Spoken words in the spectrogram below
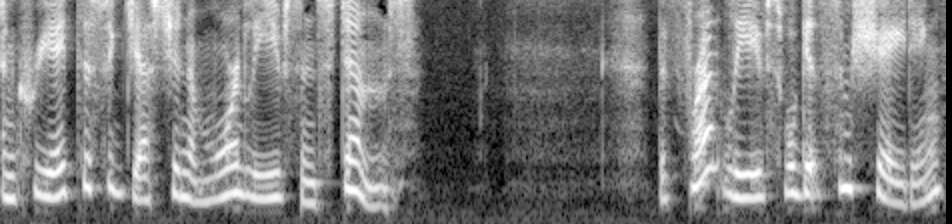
and create the suggestion of more leaves and stems. The front leaves will get some shading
